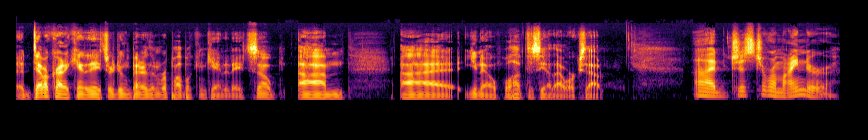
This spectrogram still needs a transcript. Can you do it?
uh, democratic candidates are doing better than republican candidates. So um, uh, you know we'll have to see how that works out. Uh, just a reminder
